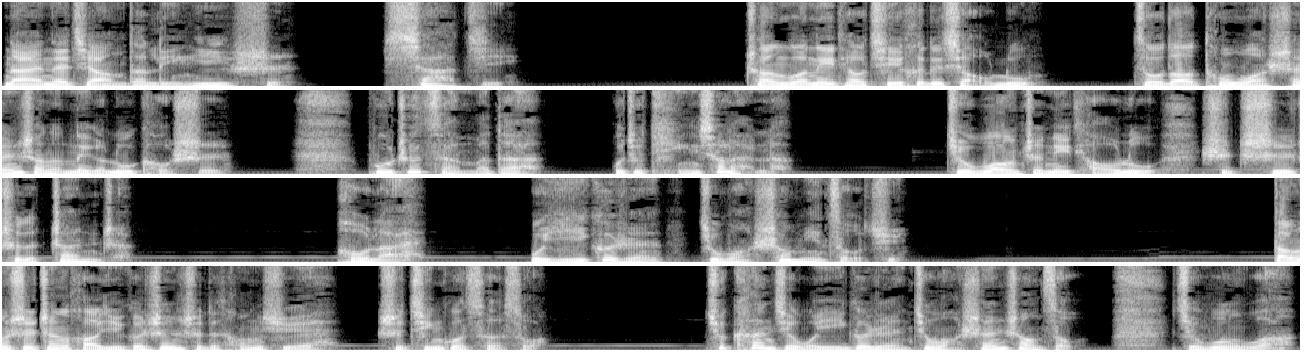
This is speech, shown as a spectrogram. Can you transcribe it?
奶奶讲的灵异事下集。穿过那条漆黑的小路，走到通往山上的那个路口时，不知怎么的，我就停下来了，就望着那条路，是痴痴的站着。后来，我一个人就往上面走去。当时正好有个认识的同学是经过厕所，就看见我一个人就往山上走，就问我：“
